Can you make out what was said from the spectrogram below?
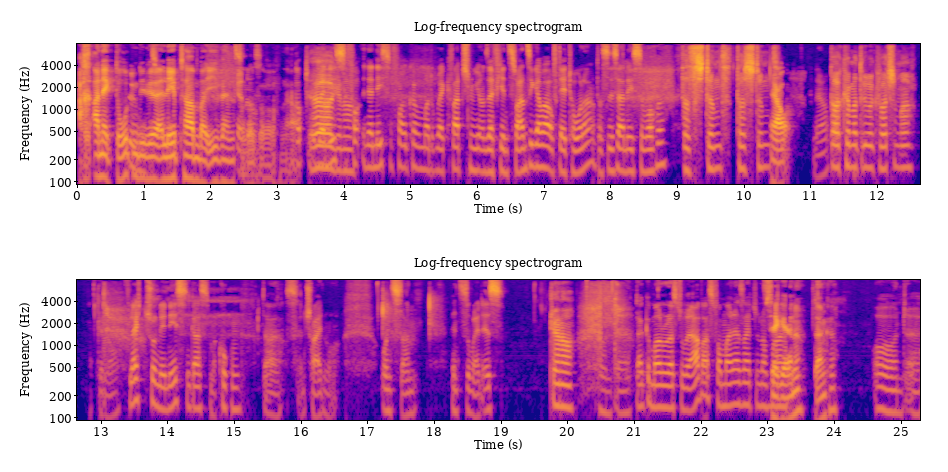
Ach, Anekdoten, die wir erlebt haben bei Events Genau. oder so. Ich Ja. glaub, Ja, nächste genau. In der nächsten Folge können wir mal drüber quatschen, wie unser 24er war auf Daytona. Das ist ja nächste Woche. Das stimmt, das stimmt. ja. Ja, Da können wir drüber quatschen mal. genau. Vielleicht schon den nächsten Gast. Mal gucken. Das entscheiden wir uns dann, wenn es soweit ist. Genau. Und äh, danke, Manu, dass du da warst. Von meiner Seite nochmal. Sehr gerne. Danke. Und äh,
